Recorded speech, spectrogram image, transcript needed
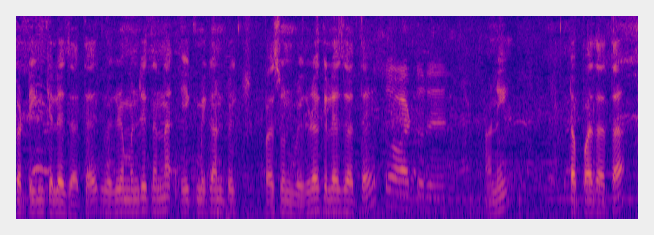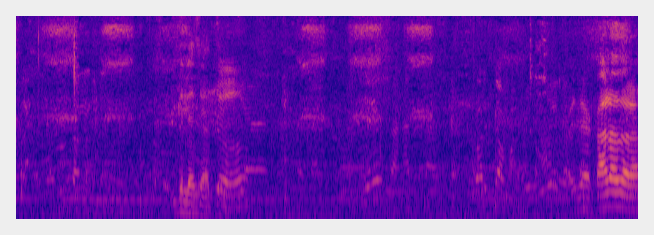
कटिंग केले जात आहेत. वेगळे म्हणजे त्यांना एकमेकांपासून वेगळं केलं जात आहे. आणि टपात आता दिले जाते काढा जरा.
